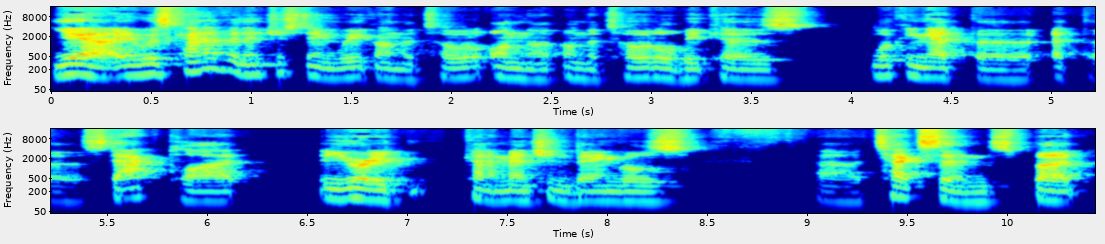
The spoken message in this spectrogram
yeah, it was kind of an interesting week on the total on the on the total because looking at the at the stack plot, you already kind of mentioned Bengals, uh, Texans, but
